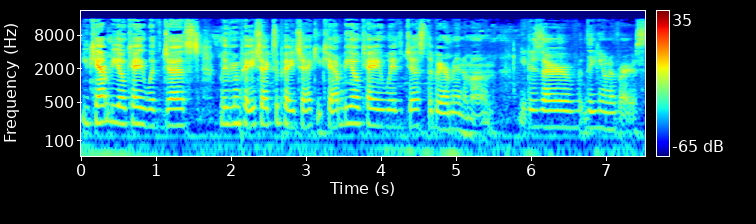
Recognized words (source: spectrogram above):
You can't be okay with just living paycheck to paycheck. You can't be okay with just the bare minimum. You deserve the universe.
